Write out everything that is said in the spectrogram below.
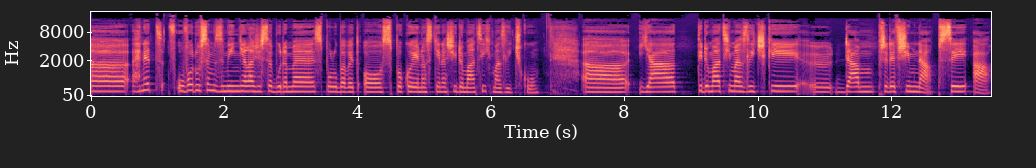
Uh, hned v úvodu jsem zmínila, že se budeme spolu bavit o spokojenosti našich domácích mazlíčků. Uh, já ty domácí mazlíčky uh, dám především na psy a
